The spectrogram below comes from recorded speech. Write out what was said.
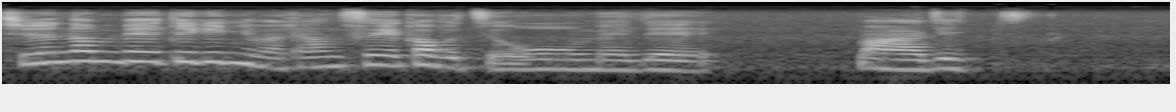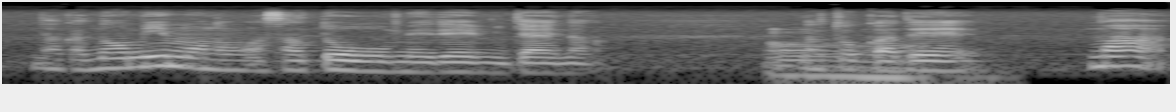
中南米的には炭水化物多めでまあ味なんか飲み物は砂糖多めでみたいなのとかでまあ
